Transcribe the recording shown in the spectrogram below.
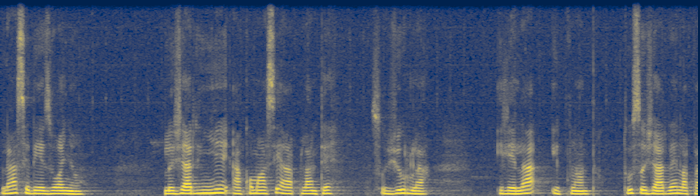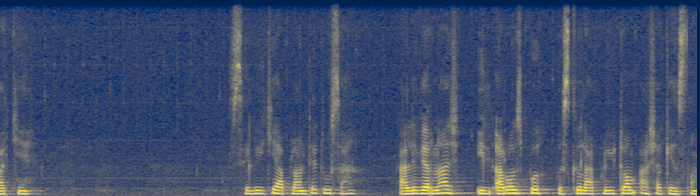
Là, c'est des oignons. Le jardinier a commencé à planter ce jour-là. Il est là, il plante. Tout ce jardin l'appartient. C'est lui qui a planté tout ça. À l'hivernage, il arrose peu parce que la pluie tombe à chaque instant.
